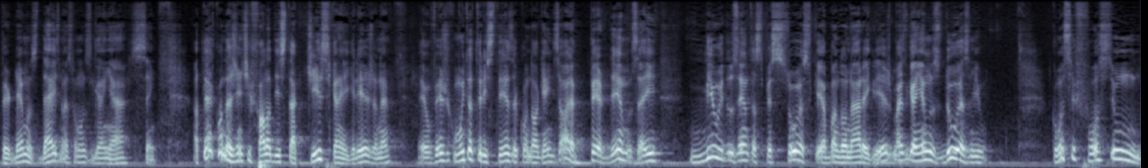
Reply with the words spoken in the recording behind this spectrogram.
Perdemos 10, mas vamos ganhar 100. Até quando a gente fala de estatística na igreja, né? Eu vejo com muita tristeza quando alguém diz, olha, perdemos aí 1.200 pessoas que abandonaram a igreja, mas ganhamos 2 mil. Como se fosse um,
